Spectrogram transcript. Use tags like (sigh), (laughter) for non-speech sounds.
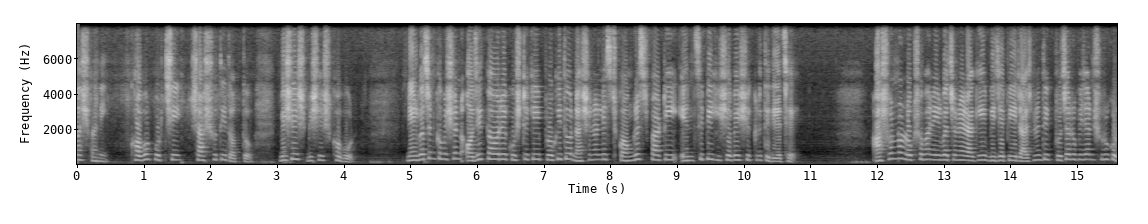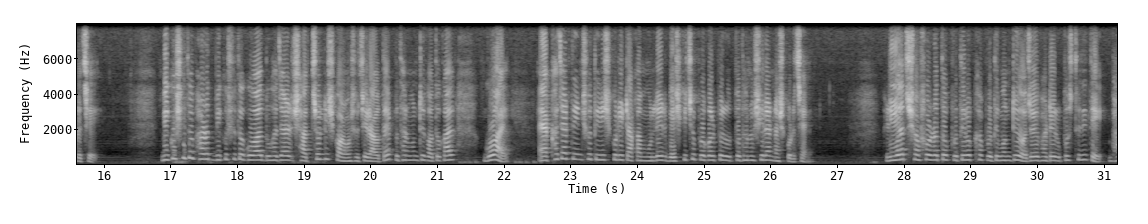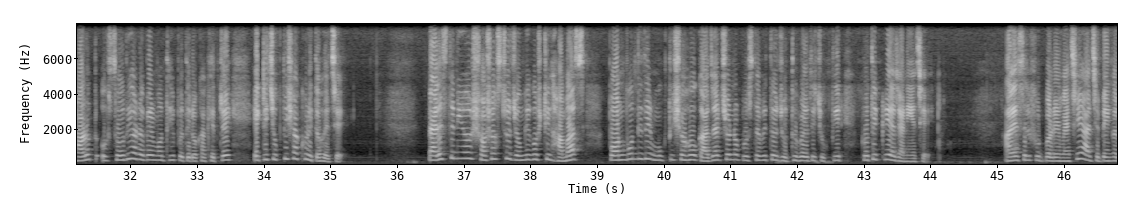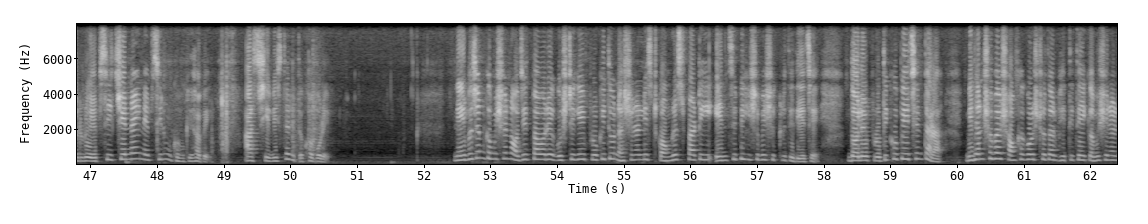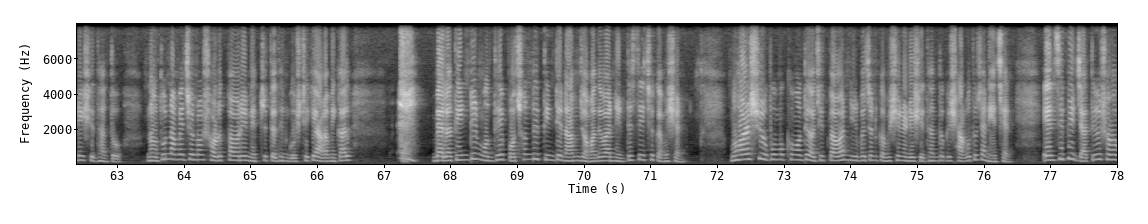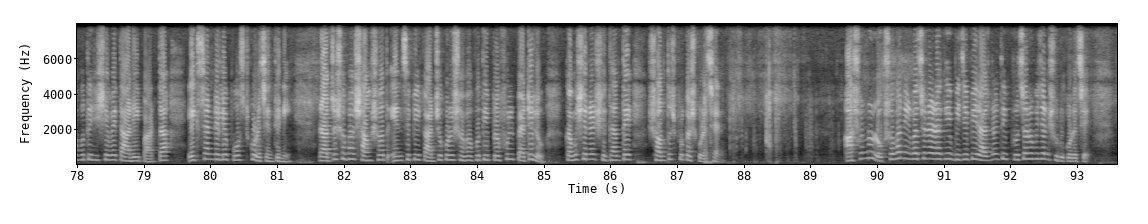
আকাশবাণী। খবর পড়ছি শাশ্বতী দত্ত। বিশেষ বিশেষ খবর। নির্বাচন কমিশন অজিত পাওয়ারের গোষ্ঠীকেই প্রকৃত ন্যাশনালিস্ট কংগ্রেস পার্টি এনসিপি হিসেবে স্বীকৃতি দিয়েছে। আসন্ন লোকসভা নির্বাচনের আগে বিজেপি রাজনৈতিক প্রচার অভিযান শুরু করেছে। বিকশিত ভারত, বিকশিত গোয়া দু সাতচল্লিশ কর্মসূচির আওতায় প্রধানমন্ত্রী গতকাল গোয়ায় এক হাজার তিনশো তিরিশ কোটি টাকা মূল্যের বেশ কিছু প্রকল্পের উদ্বোধন ও শিলান্যাস করেছেন। রিয়াদ সফররত প্রতিরক্ষা প্রতিমন্ত্রী অজয় ভাটের উপস্থিতিতে ভারত ও সৌদি আরবের মধ্যে প্রতিরক্ষা ক্ষেত্রে একটি চুক্তি স্বাক্ষরিত হয়েছে। প্যালেস্তিনীয় সশস্ত্র জঙ্গি গোষ্ঠী হামাস পণবন্দীদের মুক্তিসহ গাজার জন্য প্রস্তাবিত যুদ্ধবিরতি চুক্তির প্রতিক্রিয়া জানিয়েছে। আইএসএল ফুটবলের ম্যাচে আজ বেঙ্গালুরু এফসি, চেন্নাইন এফসির মুখোমুখি হবে। আসছি বিস্তারিত খবরে। নির্বাচন কমিশন অজিত পাওয়ারের গোষ্ঠীকেই প্রকৃত ন্যাশনালিস্ট কংগ্রেস পার্টি এনসিপি হিসেবে স্বীকৃতি দিয়েছে। দলের প্রতীক্ষ পেয়েছেন তারা। বিধানসভায় সংখ্যাগরিষ্ঠতার ভিত্তিতে এই কমিশনের এই সিদ্ধান্ত। নতুন নামের জন্য শরদ পাওয়ারের নেতৃত্বাধীন গোষ্ঠীকে আগামীকাল (clears throat) বেলা তিনটের মধ্যে পছন্দের তিনটে নাম জমা দেওয়ার নির্দেশ দিয়েছে কমিশন। মহারাষ্ট্রের উপমুখ্যমন্ত্রী অজিত পাওয়ার নির্বাচন কমিশনের এই সিদ্ধান্তকে স্বাগত জানিয়েছেন। এনসিপির জাতীয় সভাপতি হিসেবে তাঁর এই বার্তা এক্সট্যান্ডেলে পোস্ট করেছেন তিনি। রাজ্যসভার সাংসদ এনসিপি কার্যকরী সভাপতি প্রফুল প্যাটেলও কমিশনের সিদ্ধান্তে সন্তোষ প্রকাশ করেছেন। আসন্ন লোকসভা নির্বাচনের আগে বিজেপি রাজনৈতিক প্রচার অভিযান শুরু করেছে।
